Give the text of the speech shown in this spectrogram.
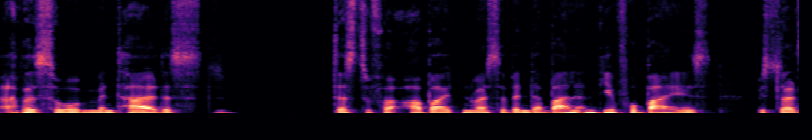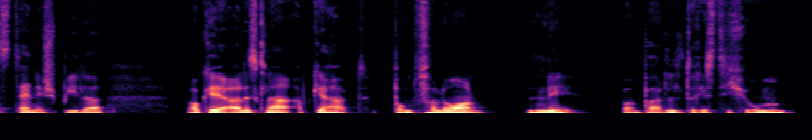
aber so mental, das, das zu verarbeiten, weißt du, wenn der Ball an dir vorbei ist, bist du als Tennisspieler, okay, alles klar, abgehakt, Punkt verloren. Nee, beim Paddel drehst dich um,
